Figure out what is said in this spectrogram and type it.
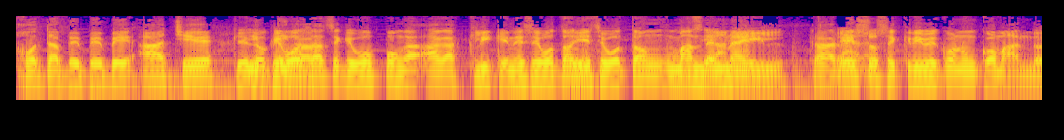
JPPH... Que lo que implica- vos hace que vos ponga, hagas clic en ese botón Sí. y ese botón manda el Funciona. mail. Claro. Eso se escribe con un comando.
